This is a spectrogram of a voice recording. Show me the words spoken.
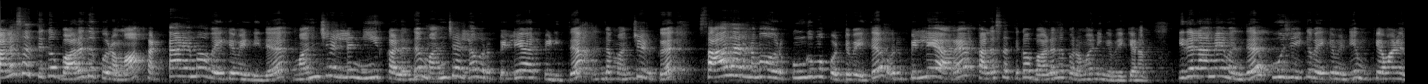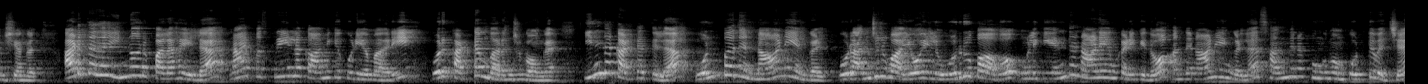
கலசத்துக்கு வலதுபுறமா கட்டாயமா வைக்க வேண்டியது. மஞ்சள்ல நீர் கலந்து மஞ்சள்ல ஒரு பிள்ளையார் பிடித்து அந்த மஞ்சளுக்கு சாதாரணமா ஒரு குங்குமம் பொட்டு வைத்து ஒரு பிள்ளையார கலசத்துக்கு வலதுபுறமா நீங்க வைக்கணும். இதெல்லாமே வந்து பூஜைக்கு வைக்க வேண்டிய முக்கியமான விஷயங்கள். அடுத்தது இன்னொரு பலகையில நான் இப்ப ஸ்கிரீன்ல காமிக்கக்கூடிய மாதிரி ஒரு கட்டம் வரைஞ்சுக்கோங்க. இந்த கட்டத்துல ஒன்பது நாணயங்கள் ஒரு அஞ்சு ரூபாயோ இல்ல ஒரு ரூபாவோ உங்களுக்கு எந்த நாணயம் கிடைக்குதோ அந்த நாணயங்கள்ல சந்தன குங்குமம் பொட்டு வச்சு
